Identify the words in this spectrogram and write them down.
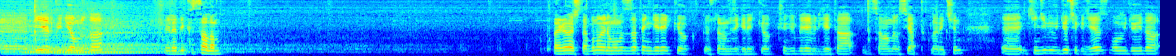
Ee, diğer videomuzda şöyle bir kısalım. Arkadaşlar bunu oynamamıza zaten gerek yok. Göstermemize gerek yok. Çünkü birebir GTA San Andreas yaptıkları için e, ikinci bir video çekeceğiz. O videoyu da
